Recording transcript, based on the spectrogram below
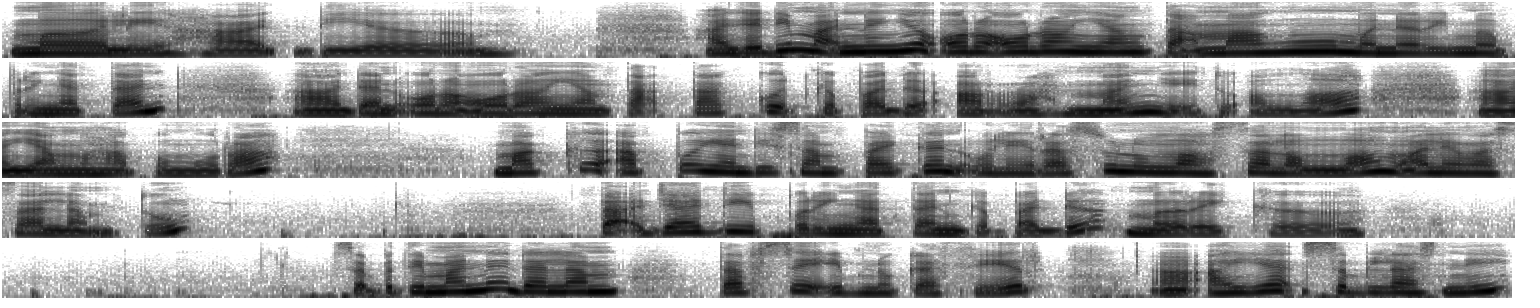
melihat dia. Ha, jadi maknanya orang-orang yang tak mahu menerima peringatan ha, dan orang-orang yang tak takut kepada Ar-Rahman iaitu Allah ha, yang Maha Pemurah maka apa yang disampaikan oleh Rasulullah sallallahu alaihi wasallam tu tak jadi peringatan kepada mereka. Seperti mana dalam tafsir Ibnu Kathir ha, ayat 11 ni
